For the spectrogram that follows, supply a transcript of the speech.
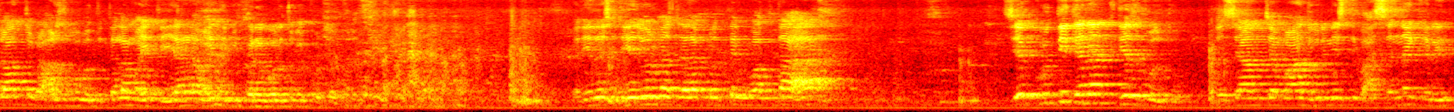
तो आमच्याकडे हळूच बघतो. त्याला माहिती यांना माहिती मी खरं बोलतो मी खोटं बोलतो. आणि जर स्टेजवर बसलेला प्रत्येक वक्ता जे कृती त्यांना तेच बोलतो. जसे आमच्या माधुरीनेच ती भाषण नाही करीत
